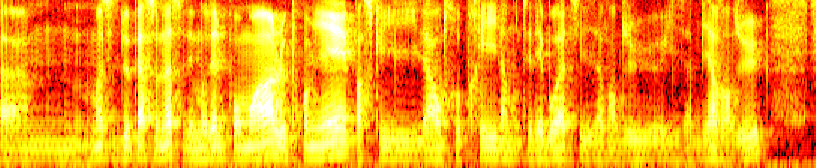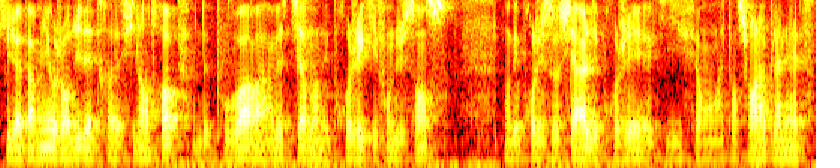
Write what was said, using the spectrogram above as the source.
Euh, moi, ces deux personnes-là, c'est des modèles pour moi. Le premier, parce qu'il a entrepris, il a monté des boîtes, il les a vendues, il les a bien vendues, ce qui lui a permis aujourd'hui d'être philanthrope, de pouvoir investir dans des projets qui font du sens, donc des projets sociaux, des projets qui font attention à la planète.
